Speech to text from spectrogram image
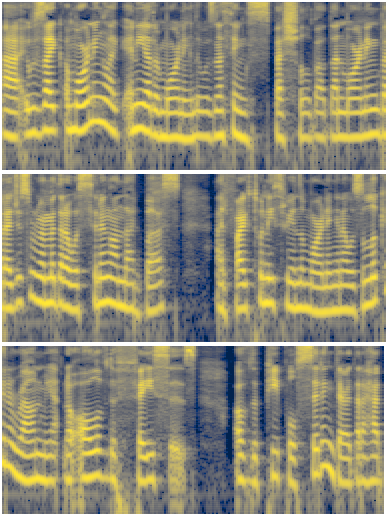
uh, it was like a morning like any other morning. There was nothing special about that morning, but I just remember that I was sitting on that bus at 5:23 in the morning, and I was looking around me at all of the faces of the people sitting there that I had,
